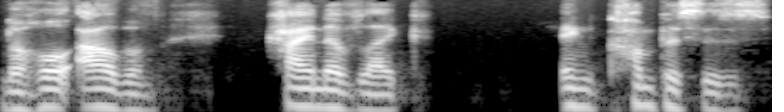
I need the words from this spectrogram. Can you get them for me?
The whole album kind of like encompasses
